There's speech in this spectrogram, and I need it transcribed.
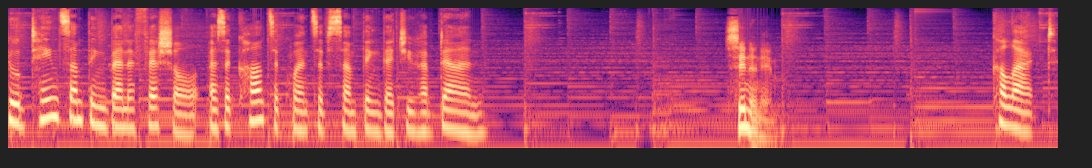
to obtain something beneficial as a consequence of something that you have done. Synonym Collect,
